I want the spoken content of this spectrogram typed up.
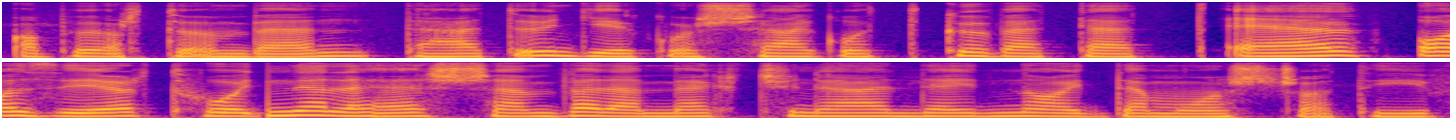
a börtönben, tehát öngyilkosságot követett el azért, hogy ne lehessen vele megcsinálni egy nagy demonstratív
